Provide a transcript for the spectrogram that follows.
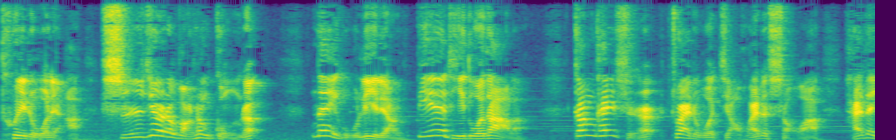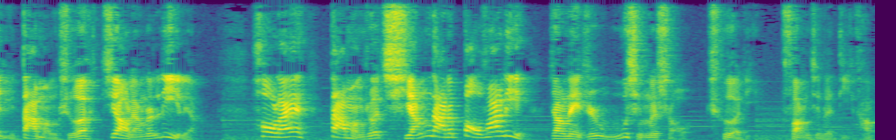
推着我俩使劲的往上拱着。那股力量别提多大了。刚开始拽着我脚踝的手啊，还在与大蟒蛇较量着力量。后来大蟒蛇强大的爆发力，让那只无形的手彻底放弃了抵抗。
